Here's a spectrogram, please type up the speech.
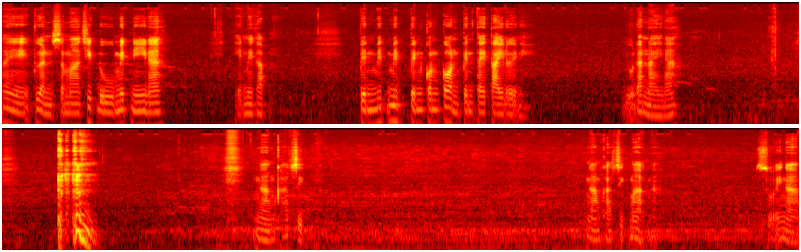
ให้เพื่อนสมาชิกดูเม็ดนี้นะ เห็นไหมครับ เป็นเม็ดเม็ดเป็นก้อนก้อนเป็นไตไตเลยนี่ อยู่ด้านในนะ งามคลาสสิก งามคลาสสิกมากนะ สวยงาม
